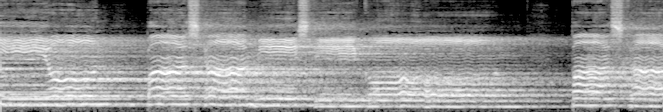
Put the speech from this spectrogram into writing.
Agion Pascha mystikon Pascha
